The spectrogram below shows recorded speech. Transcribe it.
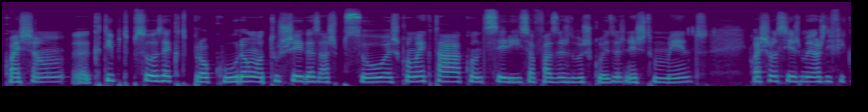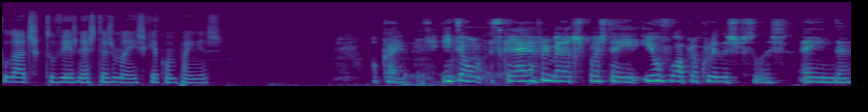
quais são, uh, que tipo de pessoas é que te procuram, ou tu chegas às pessoas, como é que está a acontecer isso, ou fazes as duas coisas neste momento? Quais são assim as maiores dificuldades que tu vês nestas mães que acompanhas? Ok, então se calhar a primeira resposta é eu vou à procura das pessoas ainda,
